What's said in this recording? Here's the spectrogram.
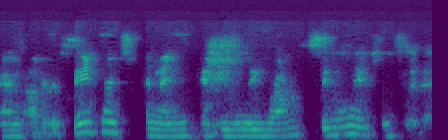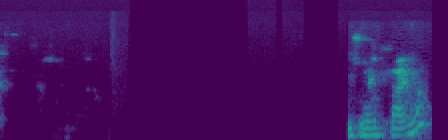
and other papers, and then you can easily run simulations with it. Is my timer?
